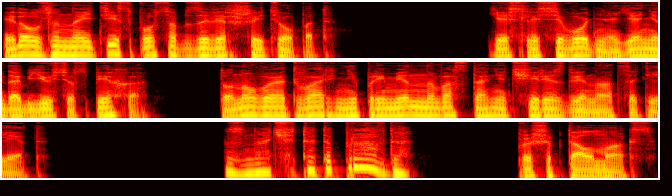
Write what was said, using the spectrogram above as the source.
и должен найти способ завершить опыт. Если сегодня я не добьюсь успеха, то новая тварь непременно восстанет через двенадцать лет. «Значит, это правда», — прошептал Макс.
